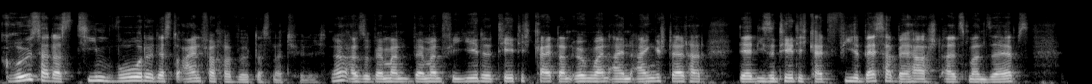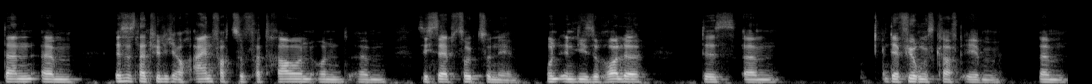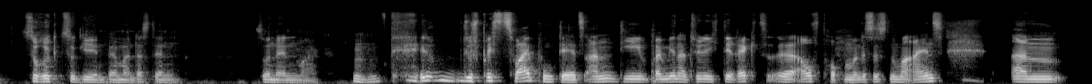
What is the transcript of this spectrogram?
größer das Team wurde, desto einfacher wird das natürlich. Ne? Also wenn man, wenn man für jede Tätigkeit dann irgendwann einen eingestellt hat, der diese Tätigkeit viel besser beherrscht als man selbst, dann ähm, ist es natürlich auch einfach zu vertrauen und ähm, sich selbst zurückzunehmen und in diese Rolle des, ähm, der Führungskraft eben ähm, zurückzugehen, wenn man das denn so nennen mag. Mhm. Du sprichst zwei Punkte jetzt an, die bei mir natürlich direkt äh, aufpoppen. Und das ist Nummer eins. Ähm,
